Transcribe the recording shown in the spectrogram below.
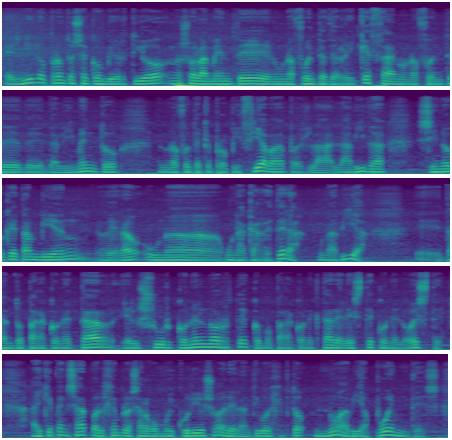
El Nilo pronto se convirtió no solamente en una fuente de riqueza, en una fuente de, alimento, en una fuente que propiciaba pues, la, la, vida, sino que también era una, una carretera, una vía, eh, tanto para conectar el sur con el norte como para conectar el este con el oeste. Hay que pensar, por ejemplo, es algo muy curioso, en el antiguo Egipto no había puentes.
